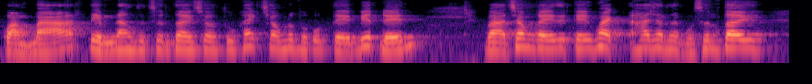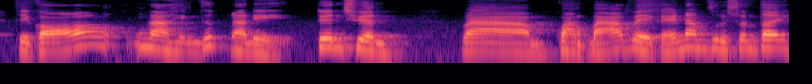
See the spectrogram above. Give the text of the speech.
quảng bá tiềm năng từ Sơn Tây cho du khách trong nước và quốc tế biết đến. Và trong cái kế hoạch 200 tháng của Sơn Tây thì có cũng là hình thức là để tuyên truyền và quảng bá về cái năm du lịch Sơn Tây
